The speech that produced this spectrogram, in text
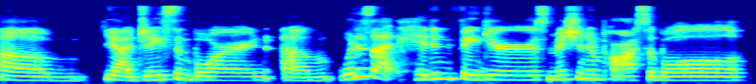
um, yeah, Jason Bourne. Um, what is that? Hidden Figures, Mission Impossible.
